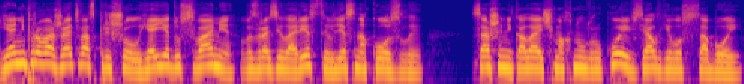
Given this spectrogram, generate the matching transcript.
«Я не провожать вас пришел, я еду с вами», — возразил арест и влез на козлы. Саша Николаевич махнул рукой и взял его с собой.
